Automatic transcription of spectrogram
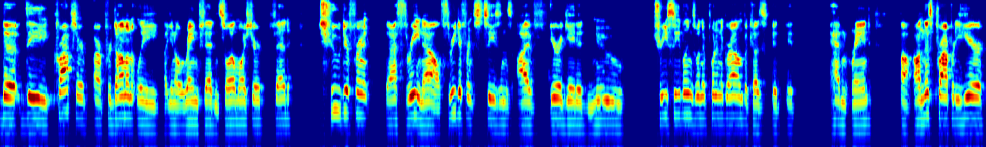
The the crops are are predominantly you know rain fed and soil moisture fed. Two different uh, three now three different seasons i've irrigated new tree seedlings when they're put in the ground because it it hadn't rained. Uh, on this property here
